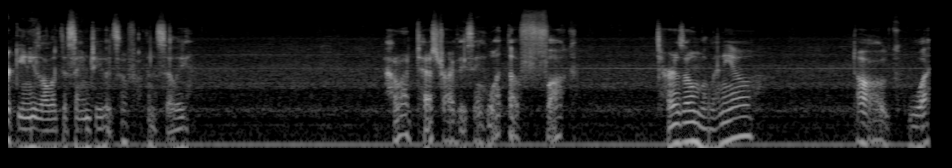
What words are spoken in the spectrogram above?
Lamborghinis all look the same too. It's so fucking silly. How do I test drive these things? What the fuck? Terzo Millennio? Dog, what?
